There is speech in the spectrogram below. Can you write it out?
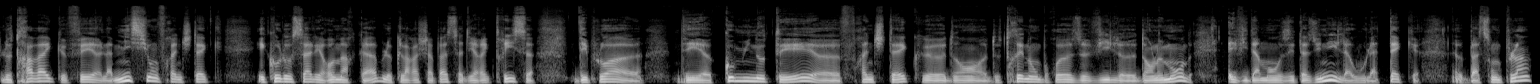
le travail que fait euh, la mission French Tech est colossal et remarquable. Clara Chapas, sa directrice, déploie euh, des euh, communautés French Tech dans de très nombreuses villes dans le monde, évidemment aux États-Unis, là où la tech bat son plein,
